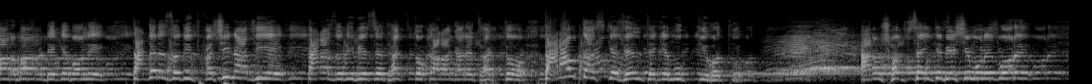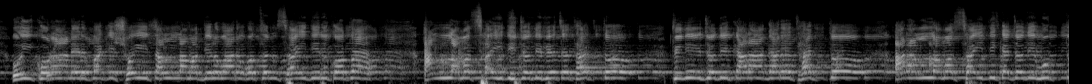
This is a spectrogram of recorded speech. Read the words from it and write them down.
বারবার ডেকে বলে, তাদের যদি ফাঁসি না দিয়ে তারা যদি বেঁচে থাকতো, কারাগারে থাকতো, তারাও তো আজকে জেল থেকে মুক্তি হতো। আরও সবচাইতে বেশি মনে পড়ে ওই কোরআনের পাখি শহীদ আল্লামা দিলবার হোসেন সাইদির কথা। আল্লামা সাইদি যদি বেঁচে থাকতো, তিনি যদি কারাগারে থাকতো, আর আল্লামা সাইদিকে যদি মুক্ত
